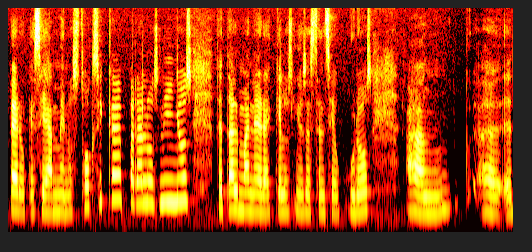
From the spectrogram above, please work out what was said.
pero que sea menos tóxica para los niños, de tal manera que los niños estén seguros. Eh,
